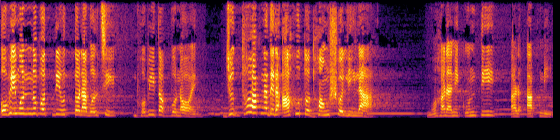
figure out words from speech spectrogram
অভিমন্যু পত্নী উত্তরা বলছি ভবিতব্য নয়। যুদ্ধ আপনাদের আহুত ধ্বংস লীলা মহারানী কুন্তি আর আপনি।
